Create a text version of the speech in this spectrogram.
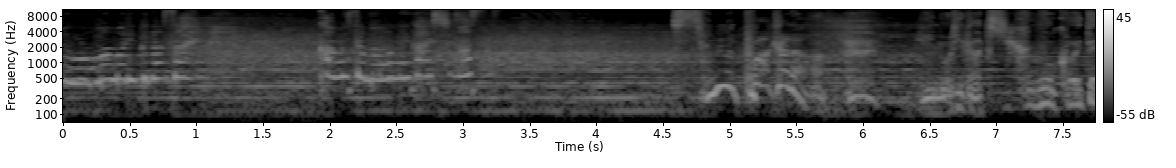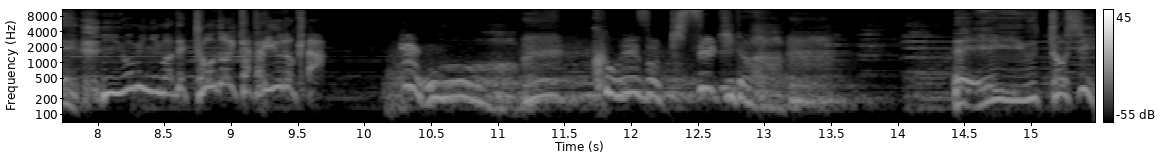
ュウをお守りください。神様お願いします。そんなバカな祈りが時空を超えて黄泉にまで届いたというのか？おおこれぞ奇跡だ。えい鬱陶しい。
